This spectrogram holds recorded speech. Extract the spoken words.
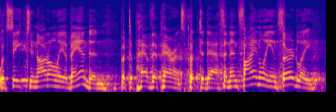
would seek to not only abandon, but to have their parents put to death. And then finally and thirdly,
